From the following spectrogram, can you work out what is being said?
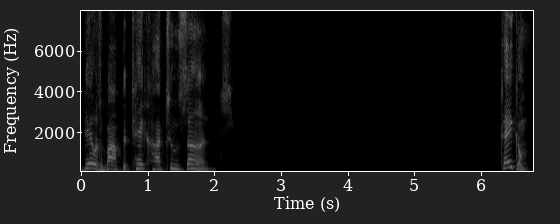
They was about to take her two sons. Take them.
